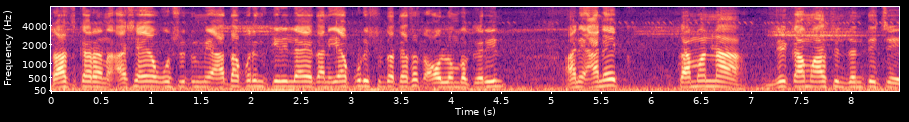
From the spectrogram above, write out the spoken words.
राजकारण अशा या गोष्टी तुम्ही आतापर्यंत केलेल्या आहेत आणि यापुढे सुद्धा त्याचाच अवलंब करीन. आणि अनेक कामांना जे कामं असतील जनतेचे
